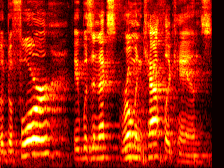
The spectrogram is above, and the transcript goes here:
But before it was in ex- Roman Catholic hands,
